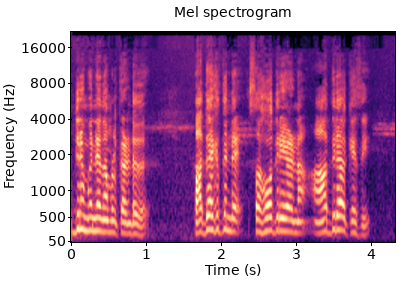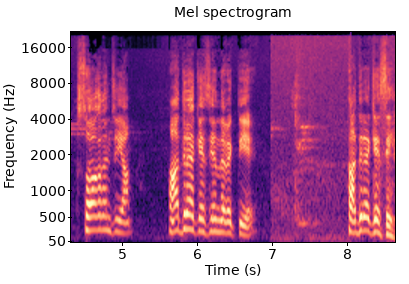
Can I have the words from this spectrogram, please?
ഇതിനു മുന്നേ നമ്മൾ കണ്ടത്. അദ്ദേഹത്തിന്റെ സഹോദരിയാണ് ആതിര കെ സി സ്വാഗതം ചെയ്യാം ആതിര കെ സി എന്ന വ്യക്തിയെ. ആതിര കെ സി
